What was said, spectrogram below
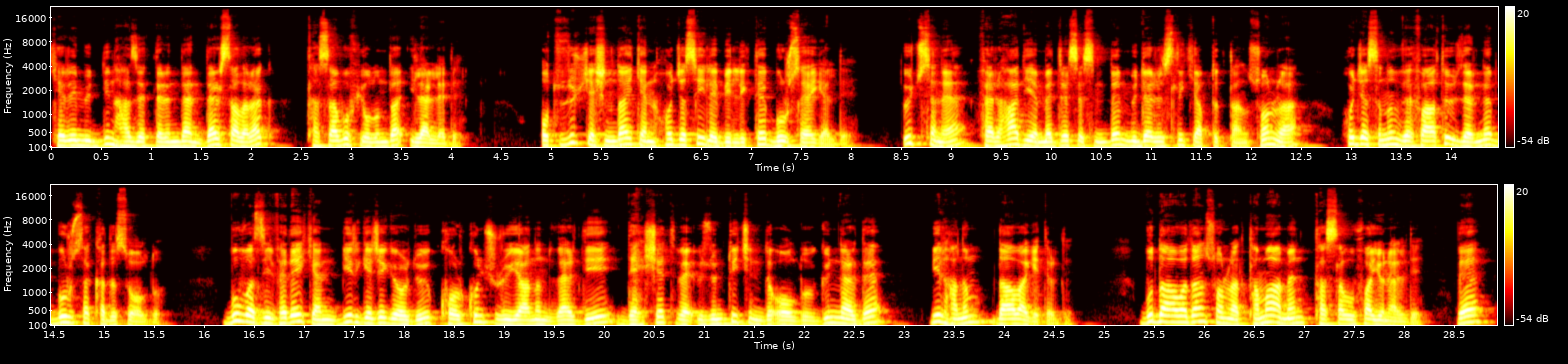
Kerimüddin Hazretlerinden ders alarak tasavvuf yolunda ilerledi. 33 yaşındayken hocası ile birlikte Bursa'ya geldi. 3 sene Ferhadiye Medresesi'nde müderrislik yaptıktan sonra hocasının vefatı üzerine Bursa kadısı oldu. Bu vazifedeyken bir gece gördüğü korkunç rüyanın verdiği dehşet ve üzüntü içinde olduğu günlerde bir hanım dava getirdi. Bu davadan sonra tamamen tasavvufa yöneldi ve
